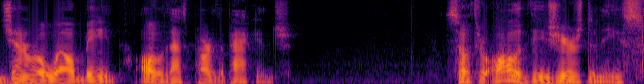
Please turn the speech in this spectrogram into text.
general well being. All of that's part of the package. So, through all of these years, Denise,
